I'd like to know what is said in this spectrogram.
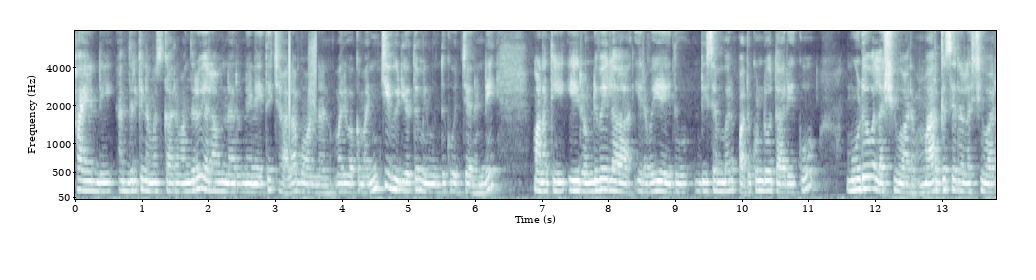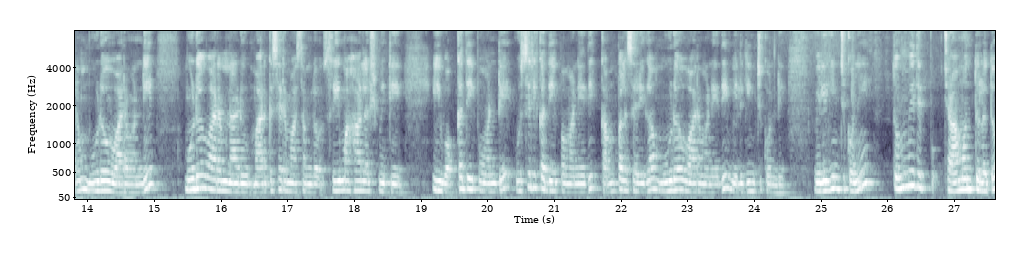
హాయ్ అండి అందరికీ నమస్కారం. అందరూ ఎలా ఉన్నారు? నేనైతే చాలా బాగున్నాను. మరి ఒక మంచి వీడియోతో మీ ముందుకు వచ్చానండి. మనకి ఈ రెండు వేల ఇరవై ఐదు డిసెంబర్ పదకొండవ తారీఖు మూడవ లక్ష్మీవారం మార్గశిర లక్ష్మీవారం మూడవ వారం అండి. మూడవ వారం నాడు మార్గశిర మాసంలో శ్రీ మహాలక్ష్మికి ఈ ఒక్క దీపం అంటే ఉసిరిక దీపం అనేది కంపల్సరిగా మూడవ వారం అనేది వెలిగించుకోండి. వెలిగించుకొని తొమ్మిది చామంతులతో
